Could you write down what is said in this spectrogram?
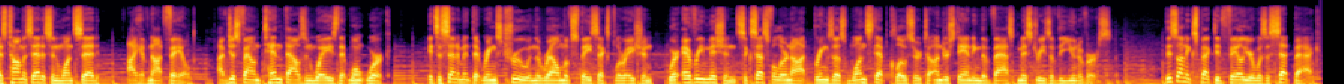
As Thomas Edison once said, I have not failed. I've just found 10,000 ways that won't work. It's a sentiment that rings true in the realm of space exploration, where every mission, successful or not, brings us one step closer to understanding the vast mysteries of the universe. This unexpected failure was a setback,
